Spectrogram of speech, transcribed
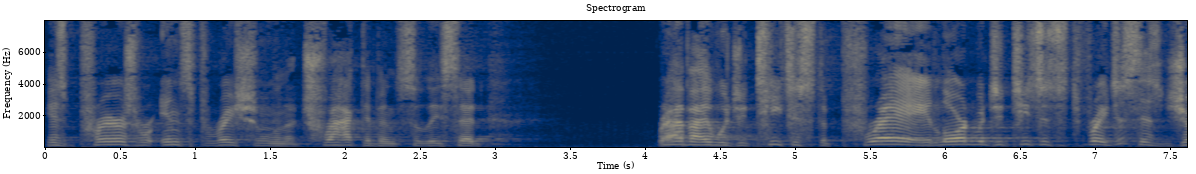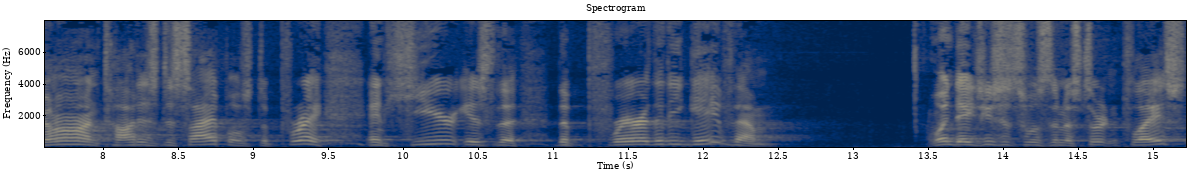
his prayers were inspirational and attractive. And so they said, Rabbi, would you teach us to pray? Lord, would you teach us to pray? Just as John taught his disciples to pray. And here is the, the prayer that he gave them. One day, Jesus was in a certain place.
